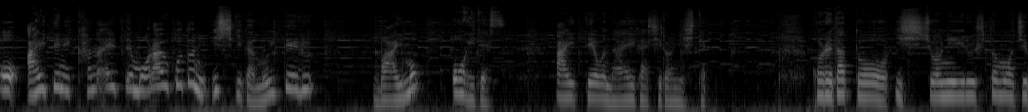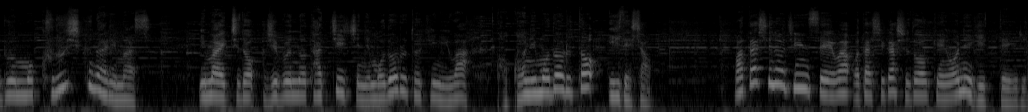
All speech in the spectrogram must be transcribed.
を相手に叶えてもらうことに意識が向いている場合も多いです。相手をないがしろにしてこれだと一緒にいる人も自分も苦しくなります。今一度自分の立ち位置に戻る時にはここに戻るといいでしょう。私の人生は私が主導権を握っている。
